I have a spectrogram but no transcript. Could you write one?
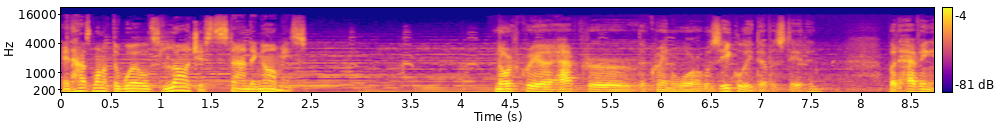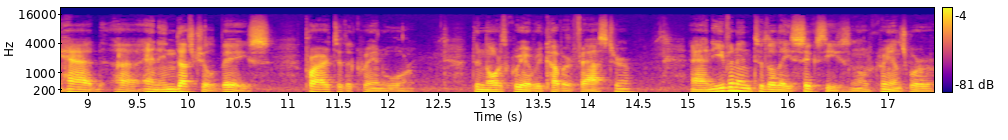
it has one of the world's largest standing armies. North Korea, after the Korean War, was equally devastated. But having had uh, an industrial base prior to the Korean War, the North Korea recovered faster. And even into the late 60s, North Koreans were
